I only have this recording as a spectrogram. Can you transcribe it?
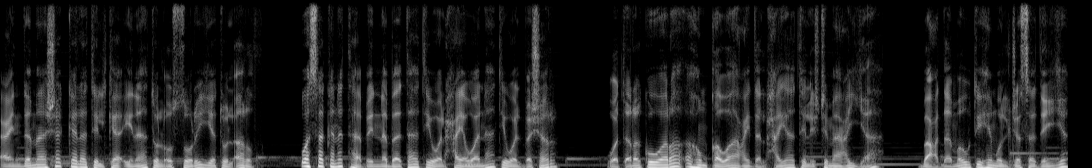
عندما شكلت الكائنات الأسطورية الأرض وسكنتها بالنباتات والحيوانات والبشر وتركوا وراءهم قواعد الحياة الاجتماعية بعد موتهم الجسدي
